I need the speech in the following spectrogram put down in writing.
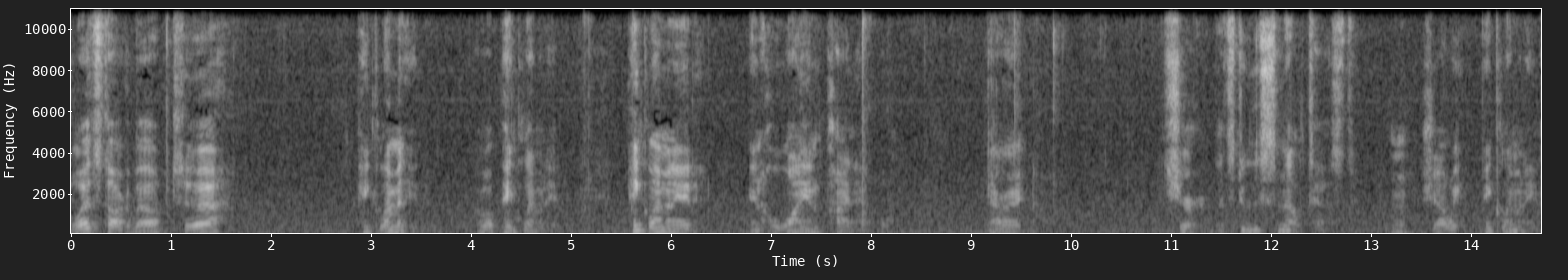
Let's talk about uh, pink lemonade. How about pink lemonade? Pink lemonade and Hawaiian pineapple. All right. Sure. Let's do the smell test. Hmm, shall we? Pink lemonade.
